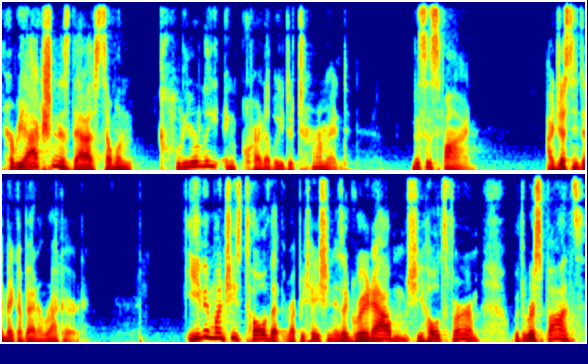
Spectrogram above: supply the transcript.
her reaction is that of someone clearly incredibly determined. This is fine. I just need to make a better record. Even when she's told that Reputation is a great album, she holds firm with the response,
